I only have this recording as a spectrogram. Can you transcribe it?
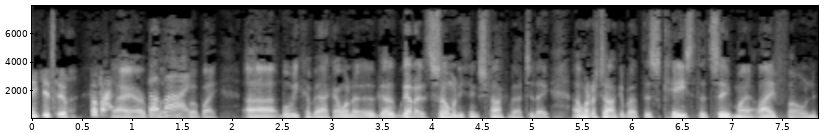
Thank you too. Bye bye. Our Bye-bye. pleasure. Bye bye. Uh, when we come back, I want to. We've got uh, so many things to talk about today. I want to talk about this case that saved my iPhone,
